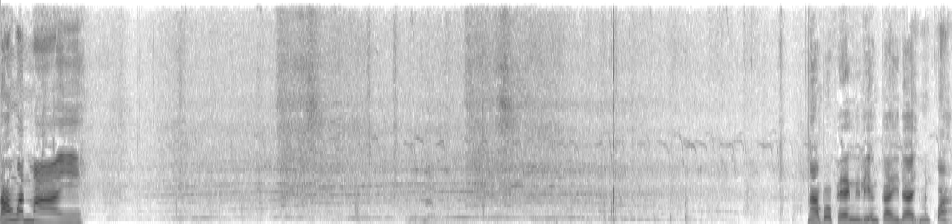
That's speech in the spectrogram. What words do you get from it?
น้องวันใหม่ หน้าบ่อแพงนี่เลี้ยงไก่ได้มันกว้าง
